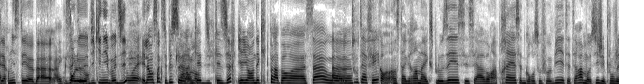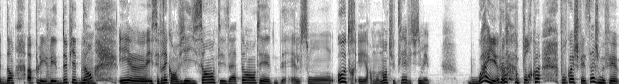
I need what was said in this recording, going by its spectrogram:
t'es remis, c'était euh, bah, pour le bikini body. Et là, on sent que c'est plus euh, l'enquête du plaisir. Il y a eu un déclic par rapport à ça ou euh, Tout à fait. Quand Instagram a explosé, c'est avant-après, cette grossophobie, etc. Moi aussi, j'ai plongé dedans. Hop, les, les deux pieds dedans. Mm. Et, et c'est vrai qu'en vieillissant, tes attentes, elles sont autres. Et à un moment, tu te lèves et tu te dis, mais why? Pourquoi? Pourquoi je fais ça? Je me fais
